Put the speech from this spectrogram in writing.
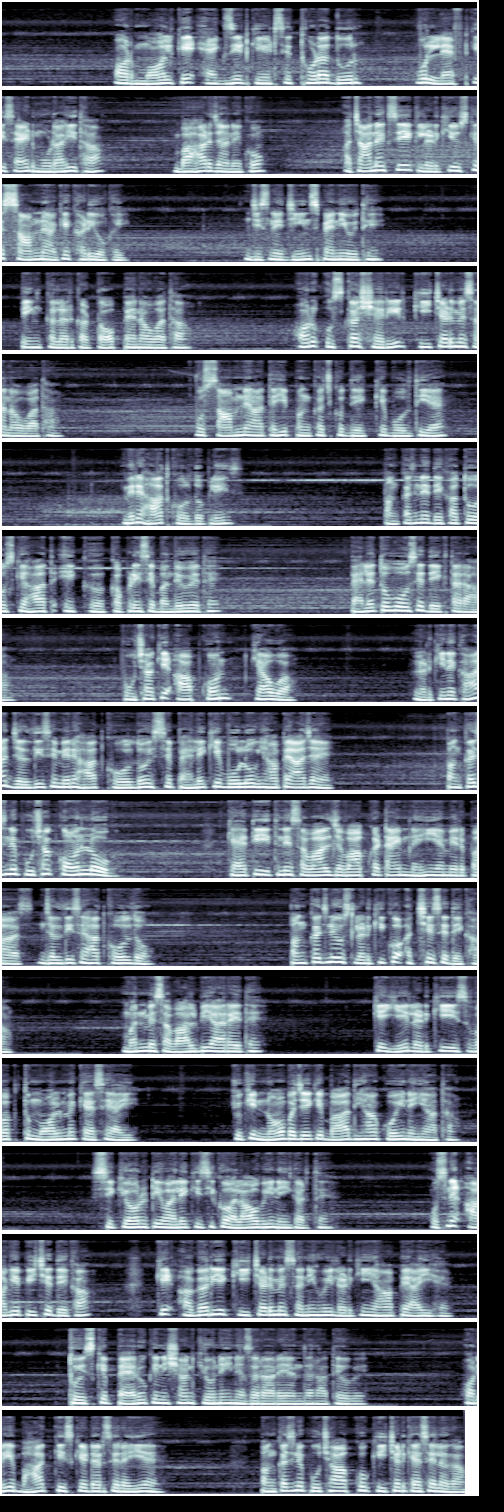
और मॉल के एग्जिट गेट से थोड़ा दूर वो लेफ़्ट की साइड मुड़ा ही था, बाहर जाने को, अचानक से एक लड़की उसके सामने आके खड़ी हो गई, जिसने जीन्स पहनी हुई थी पिंक कलर का टॉप पहना हुआ था। और उसका शरीर कीचड़ में सना हुआ था। वो सामने आते ही पंकज को देख के बोलती है, मेरे हाथ खोल दो प्लीज़। पंकज ने देखा तो उसके हाथ एक कपड़े से बंधे हुए थे। पहले तो वो उसे देखता रहा, पूछा कि आप कौन? क्या हुआ? लड़की ने कहा, जल्दी से मेरे हाथ खोल दो, इससे पहले कि वो लोग यहाँ पे आ जाएँ। पंकज ने पूछा, कौन लोग? कहती, इतने सवाल जवाब का टाइम नहीं है मेरे पास, जल्दी से हाथ खोल दो। पंकज ने उस लड़की को अच्छे से देखा। मन में सवाल भी आ रहे थे कि ये लड़की इस वक्त मॉल में कैसे आई, क्योंकि नौ बजे के बाद यहाँ कोई नहीं आता। सिक्योरिटी वाले किसी को अलाउ भी नहीं करते। उसने आगे पीछे देखा कि अगर ये कीचड़ में सनी हुई लड़की यहाँ पे आई है तो इसके पैरों के निशान क्यों नहीं नज़र आ रहे हैं अंदर आते हुए? और ये भाग किसके डर से रही है? पंकज ने पूछा, आपको कीचड़ कैसे लगा?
